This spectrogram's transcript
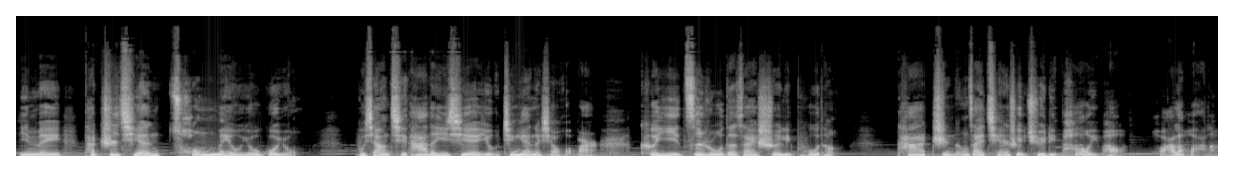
因为他之前从没有游过泳，不像其他的一些有经验的小伙伴可以自如的在水里扑腾，他只能在浅水区里泡一泡，划拉划拉。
